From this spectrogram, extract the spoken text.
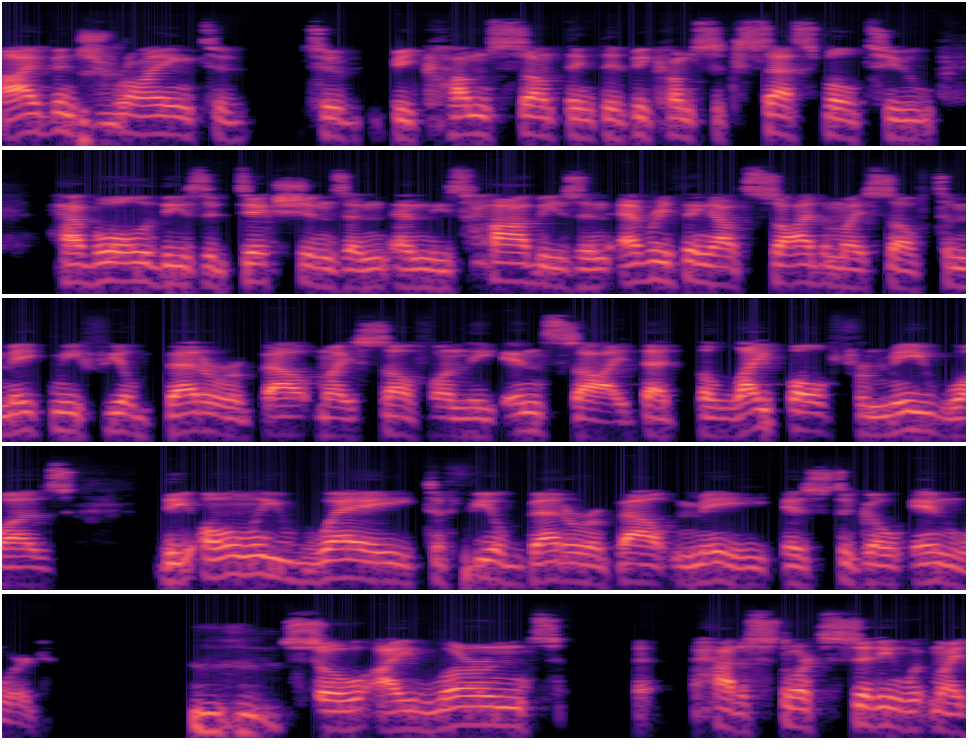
I've been mm-hmm. trying to to become something, to become successful, to have all of these addictions and, and these hobbies and everything outside of myself to make me feel better about myself on the inside. That the light bulb for me was the only way to feel better about me is to go inward. Mm-hmm. So I learned how to start sitting with my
